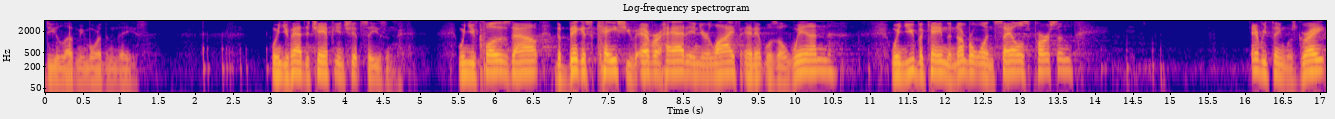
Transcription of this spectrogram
Do you love me more than these? When you've had the championship season, when you've closed out the biggest case you've ever had in your life and it was a win, when you became the number one salesperson everything was great.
